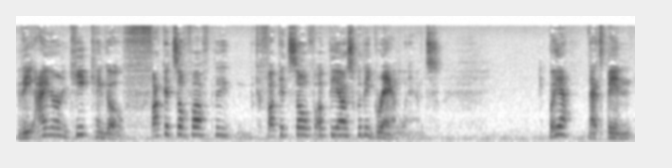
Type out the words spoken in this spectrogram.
The Iron Keep can go fuck itself off the fuck itself up the ass with a Grand Lance. But yeah, that's been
